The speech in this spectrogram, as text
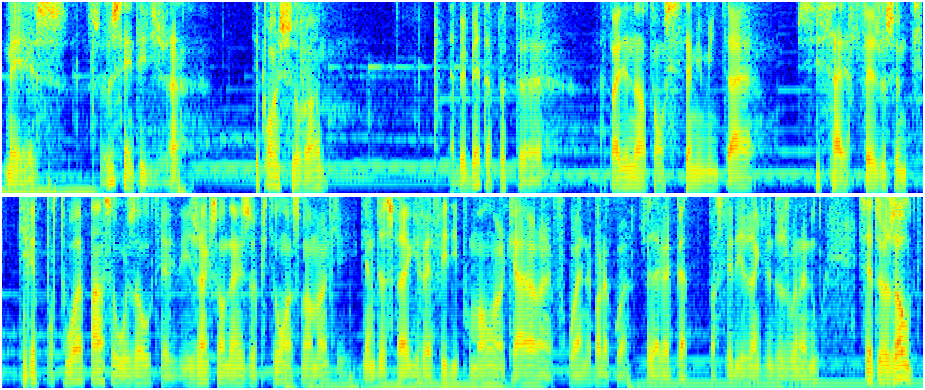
Mais c'est intelligent. T'es pas un surhomme. La bébête, elle peut, te, elle peut aller dans ton système immunitaire si ça fait juste une petite grippe pour toi, pense aux autres. Des gens qui sont dans les hôpitaux en ce moment qui viennent de se faire greffer des poumons, un cœur, un foie, n'importe quoi. Je le répète parce qu'il y a des gens qui viennent de jouer à nous. C'est eux autres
